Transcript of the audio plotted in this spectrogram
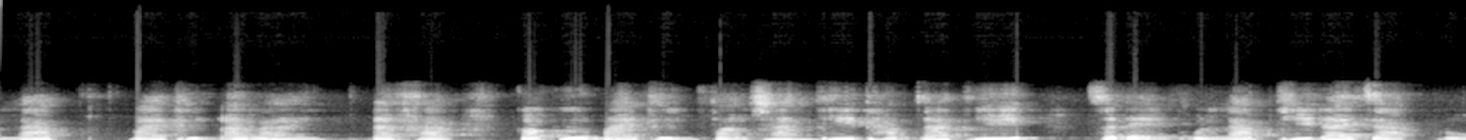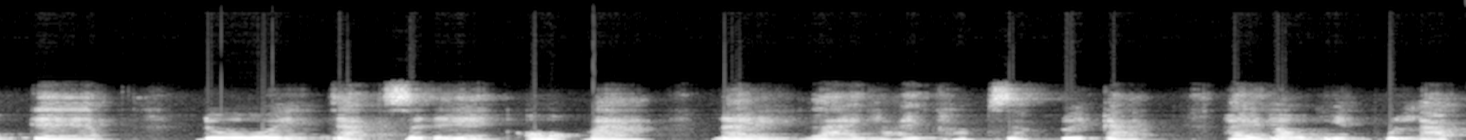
ลลัพธ์หมายถึงอะไรนะคะ ก็คือหมายถึงฟังก์ชันที่ทำหน้าที่แสดงผลลัพธ์ที่ได้จากโปรแกรม โดยจะแสดงออกมา ในหลายๆคำสั่งด้วยกัน ให้เราเห็นผลลัพธ์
